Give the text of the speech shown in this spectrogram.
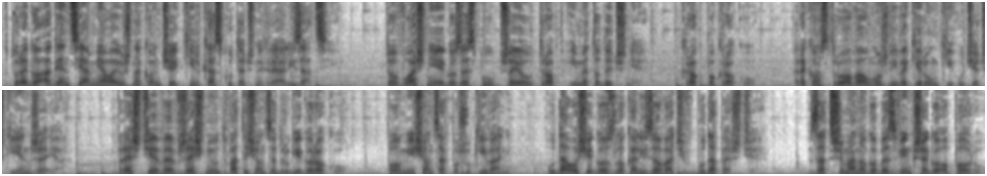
którego agencja miała już na koncie kilka skutecznych realizacji. To właśnie jego zespół przejął trop i metodycznie, krok po kroku, rekonstruował możliwe kierunki ucieczki Jędrzeja. Wreszcie we wrześniu 2002 roku, po miesiącach poszukiwań, udało się go zlokalizować w Budapeszcie. Zatrzymano go bez większego oporu,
